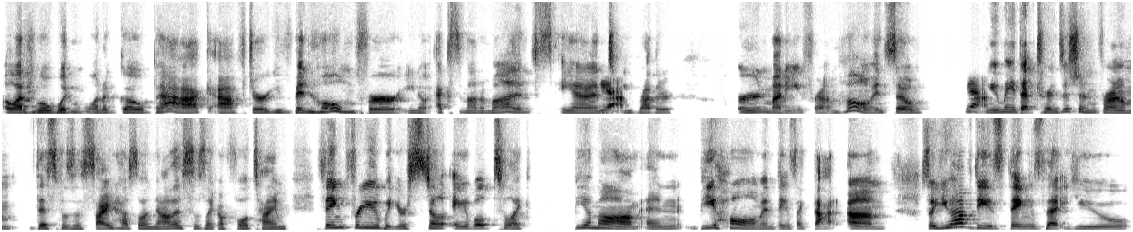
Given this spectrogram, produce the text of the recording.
a lot of people wouldn't want to go back after you've been home for, you know, X amount of months and yeah. you'd rather earn money from home. And so, yeah, you made that transition from this was a side hustle and now this is like a full time thing for you, but you're still able to like be a mom and be home and things like that. Um, so you have these things that you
